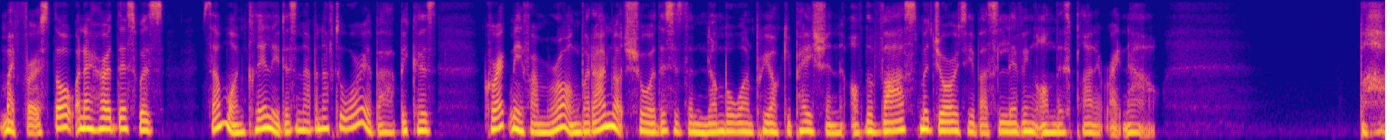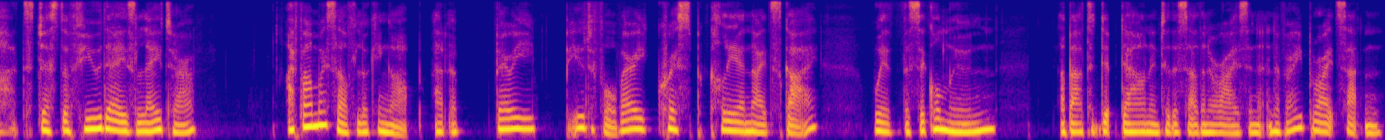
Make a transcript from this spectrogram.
My first thought when I heard this was someone clearly doesn't have enough to worry about because, correct me if I'm wrong, but I'm not sure this is the number one preoccupation of the vast majority of us living on this planet right now. But just a few days later, I found myself looking up at a very beautiful, very crisp, clear night sky with the sickle moon about to dip down into the southern horizon and a very bright Saturn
